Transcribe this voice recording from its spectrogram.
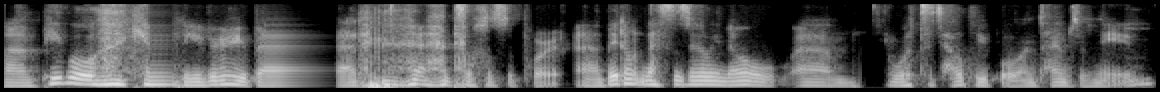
Um, people can be very bad at social support. Uh, they don't necessarily know um, what to tell people in times of need.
